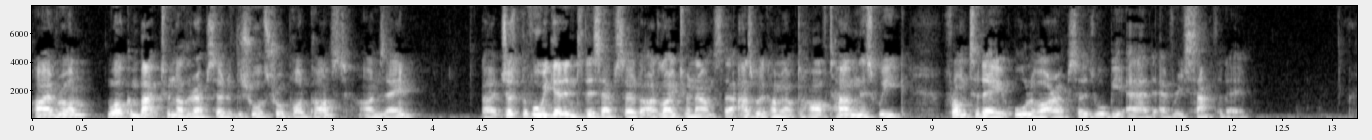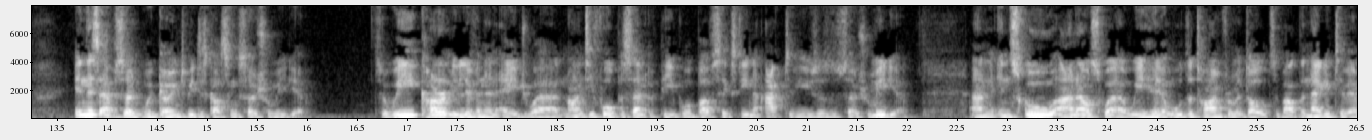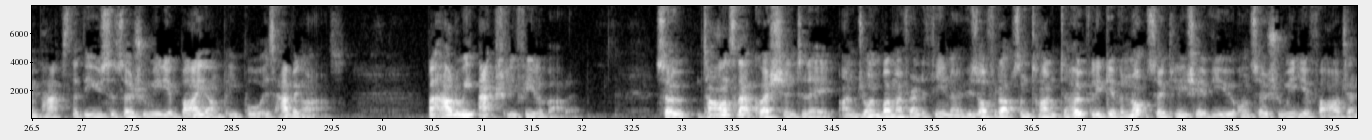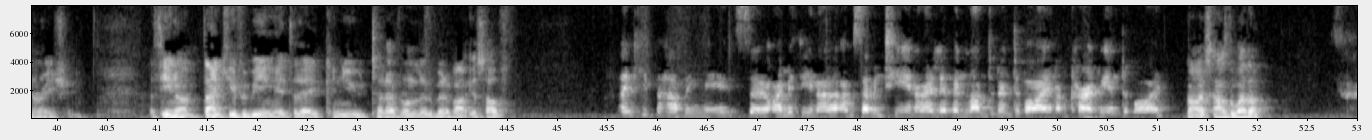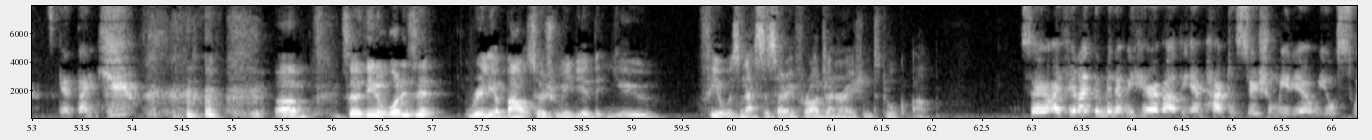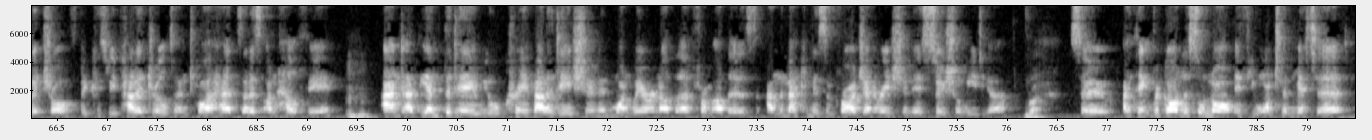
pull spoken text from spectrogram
Hi everyone, welcome back to another episode of the Short Straw podcast. I'm Zain. Uh, just before we get into this episode, I'd like to announce that as we're coming up to half term this week, from today, all of our episodes will be aired every Saturday. In this episode, we're going to be discussing social media. So, we currently live in an age where 94% of people above 16 are active users of social media. And in school and elsewhere, we hear all the time from adults about the negative impacts that the use of social media by young people is having on us. But how do we actually feel about it? So, to answer that question today, I'm joined by my friend Athena, who's offered up some time to hopefully give a not so cliche view on social media for our generation. Athena, thank you for being here today. Can you tell everyone a little bit about yourself? Thank you for having me. So, I'm Athena, I'm 17, and I live in London and Dubai, and I'm currently in Dubai. Nice. How's the weather? It's good, thank you. um, so, Athena, what is it really about social media that you feel was necessary for our generation to talk about? So I feel like the minute we hear about the impact of social media, we all switch off because we've had it drilled into our heads that it's unhealthy. Mm-hmm. And at the end of the day, we all crave validation in one way or another from others. And the mechanism for our generation is social media. Right. So I think, regardless or not, if you want to admit it,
